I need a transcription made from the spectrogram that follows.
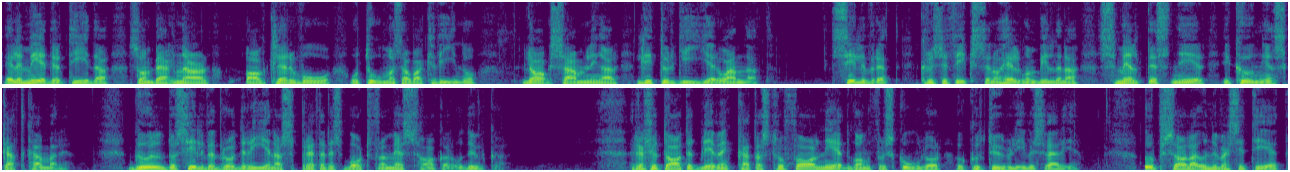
eller medeltida som Bernard av Clairvaux och Thomas av Aquino, lagsamlingar, liturgier och annat. Silvret, krucifixen och helgonbilderna smältes ner i kungens skattkammare. Guld och silverbroderierna sprättades bort från mässhakar och dukar. Resultatet blev en katastrofal nedgång för skolor och kulturliv i Sverige. Uppsala universitet,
